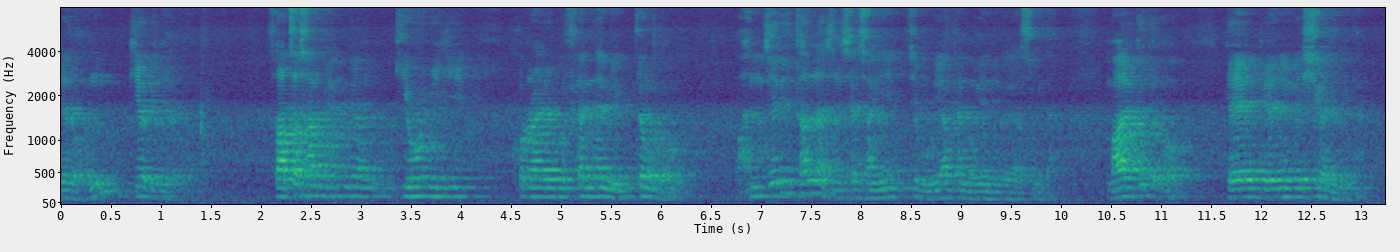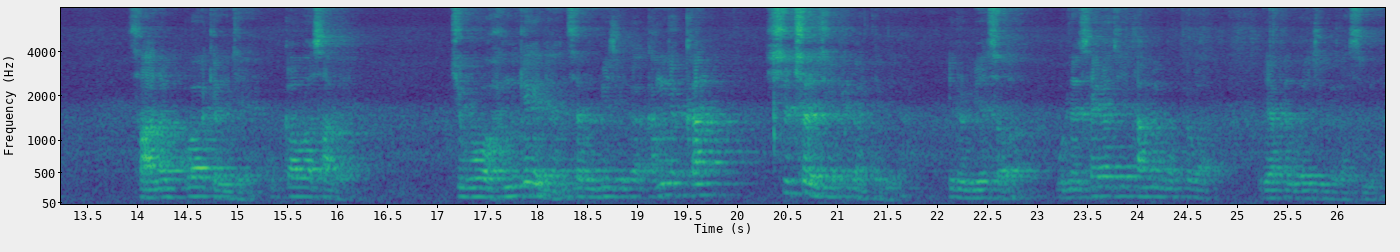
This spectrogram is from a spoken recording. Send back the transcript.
여러분, 기업인 여러분, 4차 산업혁명, 기후위기, 코로나19 팬데믹 등으로 완전히 달라질 세상이 지금 우리 앞에 놓여 있는 것 같습니다. 말 그대로 대변혁의 시간입니다. 산업과 경제, 국가와 사회, 지구 환경에 대한 새로운 비전과 강력한 실천 의지가 필요할 때입니다. 이를 위해서 우리는 세 가지 당면 목표가 우리 앞에 놓여진 것 같습니다.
